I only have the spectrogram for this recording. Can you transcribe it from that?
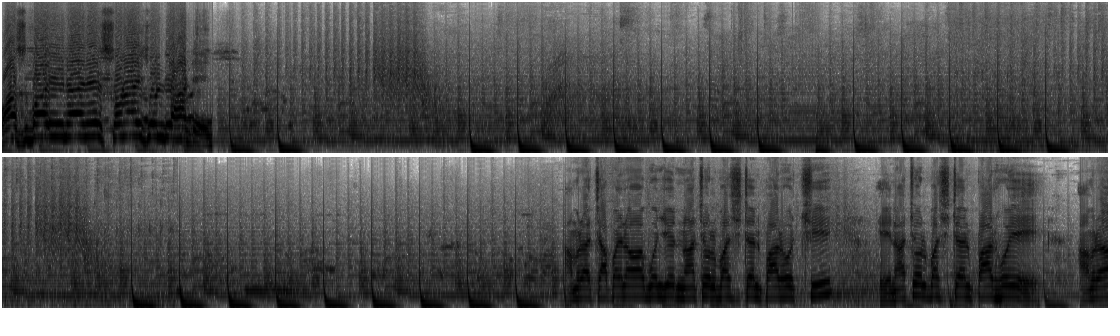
কসবা ইউনিয়নের সোনাইচন্ডী হাটে। আমরা চাঁপাইনবাবগঞ্জের নাচল বাস স্ট্যান্ড পার হচ্ছি। এই নাচল বাস স্ট্যান্ড পার হয়ে আমরা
